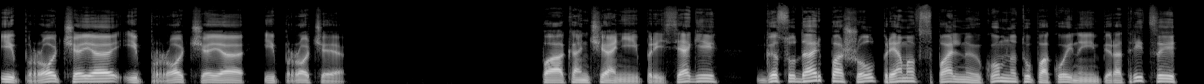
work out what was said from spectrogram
и прочее, и прочее, и прочее. По окончании присяги государь пошел прямо в спальную комнату покойной императрицы,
